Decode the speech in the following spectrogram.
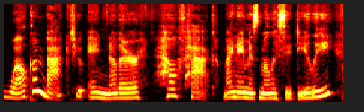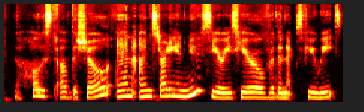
Welcome back to another health hack. My name is Melissa Deely, the host of the show, and I'm starting a new series here over the next few weeks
